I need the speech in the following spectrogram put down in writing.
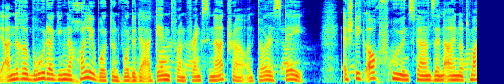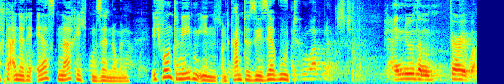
Der andere Bruder ging nach Hollywood und wurde der Agent von Frank Sinatra und Doris Day. Er stieg auch früh ins Fernsehen ein und machte eine der ersten Nachrichtensendungen. Ich wohnte neben ihnen und kannte sie sehr gut. I knew them very well.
